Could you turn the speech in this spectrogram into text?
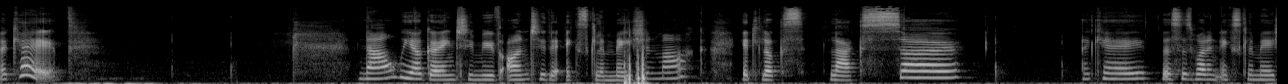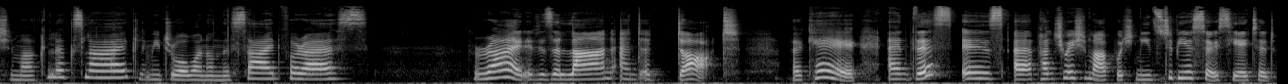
Okay. Now we are going to move on to the exclamation mark. It looks like so. Okay, this is what an exclamation mark looks like. Let me draw one on the side for us. Right, it is a line and a dot. Okay, and this is a punctuation mark which needs to be associated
